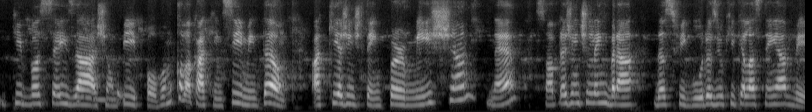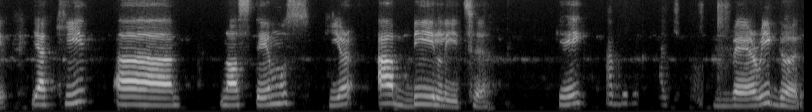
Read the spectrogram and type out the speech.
O que vocês acham, people? Vamos colocar aqui em cima, então. Aqui a gente tem permission, né? Só para a gente lembrar das figuras e o que, que elas têm a ver. E aqui uh, nós temos here ability. Okay? Abilidade. Very good.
